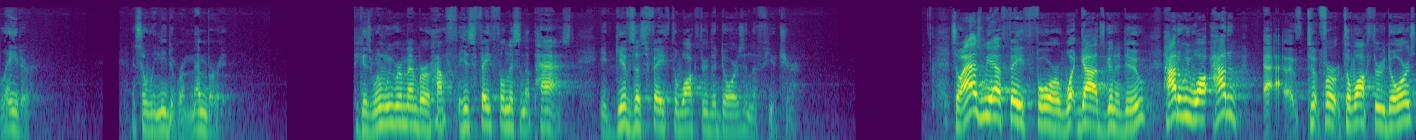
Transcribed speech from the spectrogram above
later. And so we need to remember it. Because when we remember how His faithfulness in the past, it gives us faith to walk through the doors in the future. So as we have faith for what God's going to do, how do we walk? How do uh, to, for, to walk through doors?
